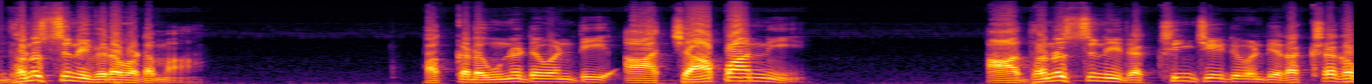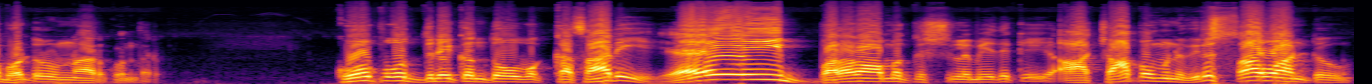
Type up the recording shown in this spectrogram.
ధనుస్సుని విరవటమా అక్కడ ఉన్నటువంటి ఆ చాపాన్ని ఆ ధనుస్సుని రక్షించేటువంటి రక్షక భటులు ఉన్నారు కొందరు. కోపోద్రేకంతో ఒక్కసారి ఏయ్ బలరామకృష్ణుల మీదకి ఆ చాపమును విరుస్తావా అంటూ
